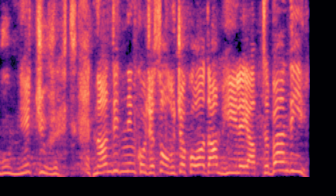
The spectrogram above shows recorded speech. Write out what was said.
Bu ne cüret? Nandini'nin kocası olacak o adam hile yaptı ben değil.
